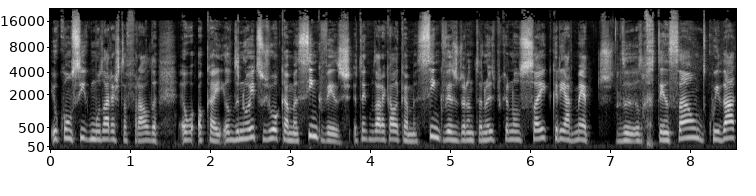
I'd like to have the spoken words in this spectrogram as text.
Eu consigo mudar esta fralda. Eu, ok, ele de noite sujou a cama cinco vezes. Eu tenho que mudar aquela cama cinco vezes durante a noite porque eu não sei criar métodos de retenção, de cuidar.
